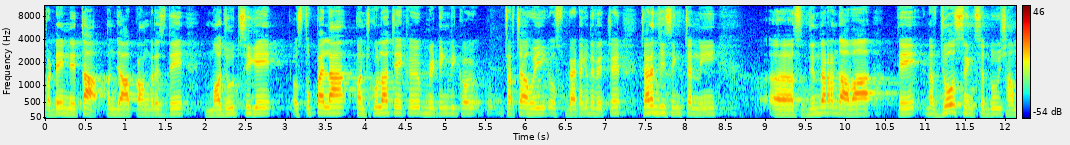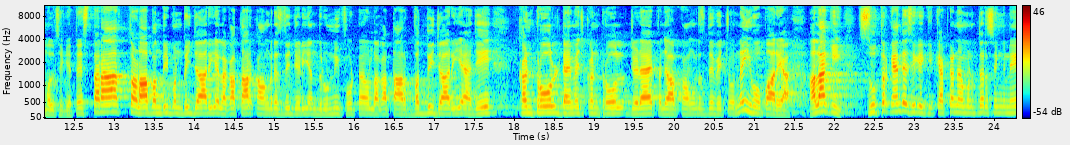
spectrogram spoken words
ਵੱਡੇ ਨੇਤਾ ਪੰਜਾਬ ਕਾਂਗਰਸ ਦੇ ਮੌਜੂਦ ਸੀਗੇ। ਉਸ ਤੋਂ ਪਹਿਲਾਂ ਪੰਚਕੂਲਾ 'ਚ ਇੱਕ ਮੀਟਿੰਗ ਦੀ ਕੋ- ਚਰਚਾ ਹੋਈ। ਉਸ ਬੈਠਕ ਦੇ ਵਿੱਚ ਚਰਨਜੀਤ ਸਿੰਘ ਚੰਨੀ ਸੁਖਜਿੰਦਰ ਰੰਧਾਵਾ ਤੇ ਨਵਜੋਤ ਸਿੰਘ ਸਿੱਧੂ ਸ਼ਾਮਲ ਸੀਗੇ। ਤੇ ਇਸ ਤਰ੍ਹਾਂ ਧੜਾਬੰਦੀ ਬਣਦੀ ਜਾ ਰਹੀ ਹੈ। ਲਗਾਤਾਰ ਕਾਂਗਰਸ ਦੀ ਜਿਹੜੀ ਅੰਦਰੂਨੀ ਫੁੱਟ ਹੈ, ਉਹ ਲਗਾਤਾਰ ਵੱਧਦੀ ਜਾ ਰਹੀ ਹੈ। ਹਜੇ ਕੰਟਰੋਲ ਡੈਮੇਜ ਕੰਟਰੋਲ ਜਿਹੜਾ ਹੈ ਪੰਜਾਬ ਕਾਂਗਰਸ ਦੇ ਵਿੱਚ ਉਹ ਨਹੀਂ ਹੋ ਪਾ ਰਿਹਾ। ਹਾਲਾਂਕਿ ਸੂਤਰ ਕਹਿੰਦੇ ਸੀਗੇ ਕਿ ਕੈਪਟਨ ਅਮਰਿੰਦਰ ਸਿੰਘ ਨੇ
